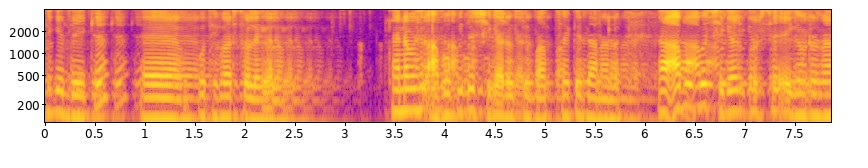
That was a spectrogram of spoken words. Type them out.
থেকে দেখে আহ, প্রতিবার চলে গেল। কেন বলছিল আবু পিতের বাচ্চাকে জানালো আহ, স্বীকার করছে এই ঘটনা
